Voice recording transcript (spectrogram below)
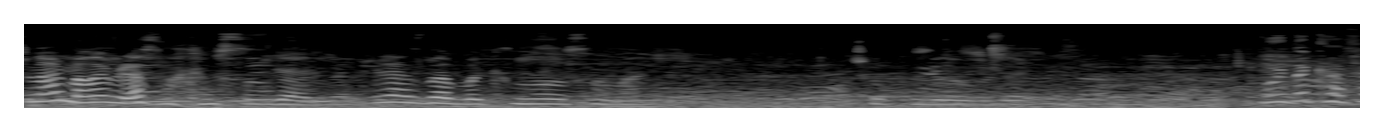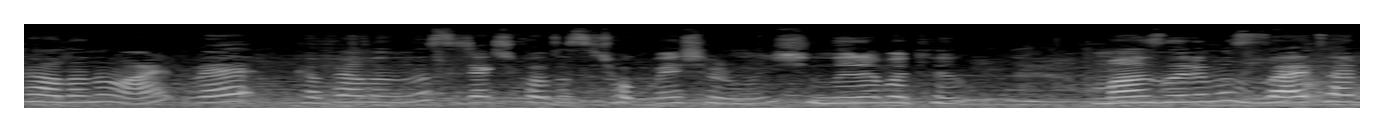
Şunlar bana biraz bakımsız geldi. Biraz daha bakımlı olsalar. Çok güzel olacak. Burada kafe alanı var ve kafe alanının sıcak çikolatası çok meşhurmuş. Şunlara bakın. Manzaramız zaten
